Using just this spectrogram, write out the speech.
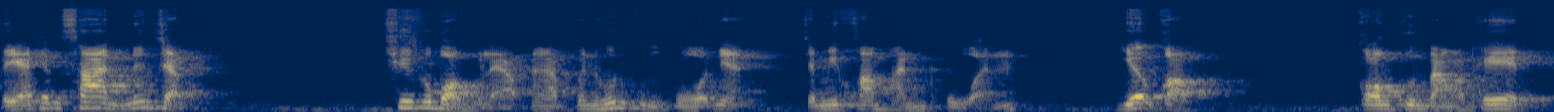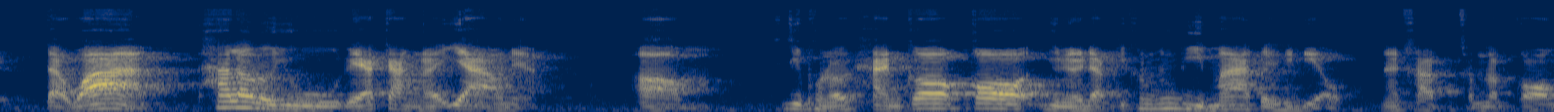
ระยะสั้นๆเนื่องจากชื่อก็บอกอยู่แล้วนะครับเป็นหุ้นกลุ่มโกลดเนี่ยจะมีความผันผวน เยอะกว่ากองทุนบางประเภท แต่ว่าถ้าเราเราอยู่ระยะกลางระยะยาวเนี่ยอ่าจริงๆผลตอบแทนก็ก็อยู่ในระดับที่ค่อนข้างดีมากเลยทีเดียวนะครับสำหรับกอง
